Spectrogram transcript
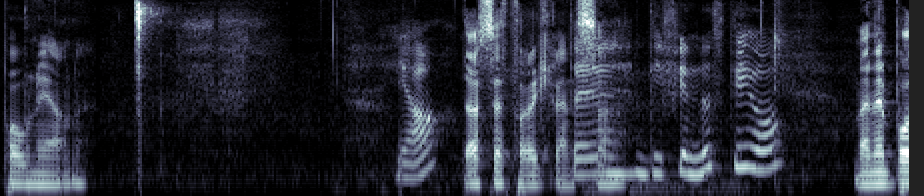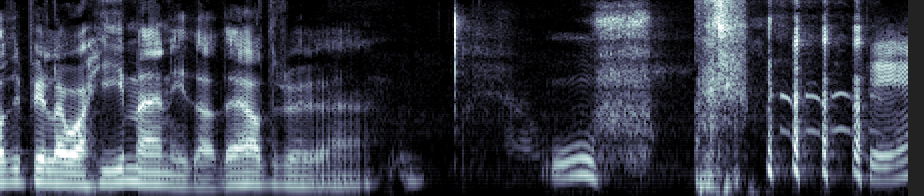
ponyene. Ja, Der setter jeg det, de finnes, de òg. Men en bodypillow av He-Man i det, det hadde du eh, Uff. Det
